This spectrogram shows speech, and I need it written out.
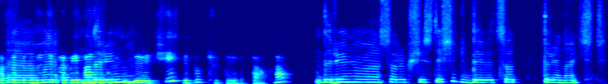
Так, так, Е, ми зачекай, 15 дорівнює- 9, 6 і тут 4. Так, да? Дорівнює 46 тисяч 913.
